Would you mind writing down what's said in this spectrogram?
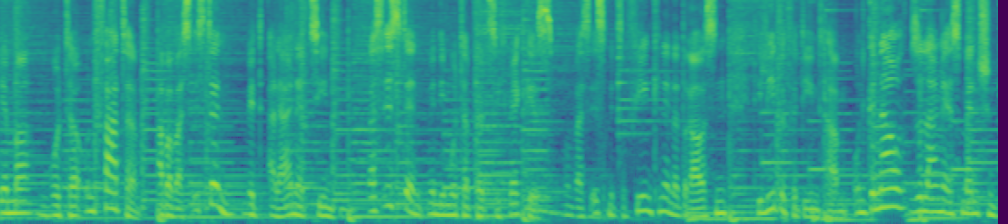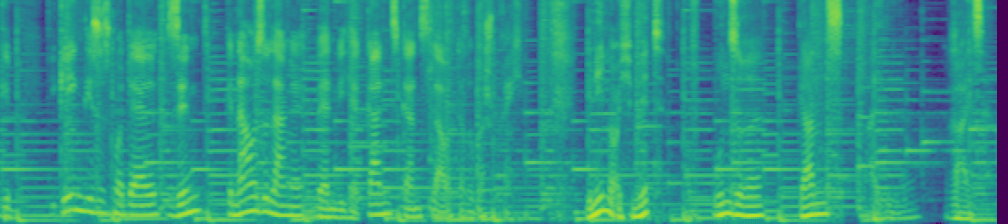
immer Mutter und Vater. Aber was ist denn mit Alleinerziehenden? Was ist denn, wenn die Mutter plötzlich weg ist? Und was ist mit so vielen Kindern da draußen, die Liebe verdient haben? Und genau solange es Menschen gibt, die gegen dieses Modell sind, genau solange werden wir hier ganz, ganz laut darüber sprechen. Wir nehmen euch mit auf unsere ganz Reise.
